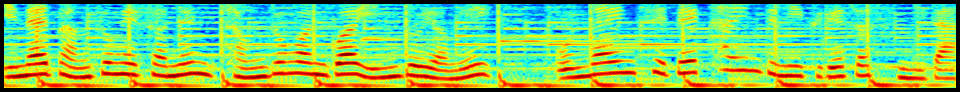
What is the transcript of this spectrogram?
이날 방송에서는 정동원과 임도영의 온라인 세배 타임 등이 그려졌습니다.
